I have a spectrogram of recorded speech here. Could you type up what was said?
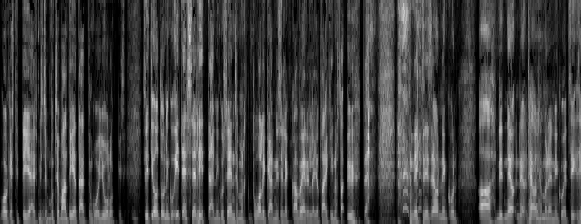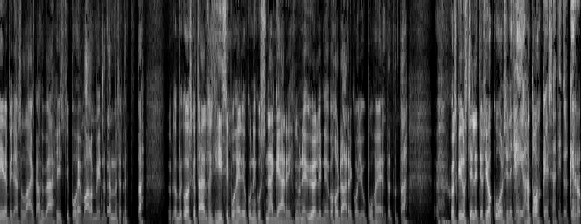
oikeasti tiedä edes, mm. mutta se vaan tietää, että on julkis. Mm. Sitten joutuu niin kuin itse selittämään niin kuin sen semmoiselle puolikänniselle kaverille, jota ei kiinnosta yhtään. niin, niin, se on niin kuin, ah, niin ne, ne, se on semmoinen, niin kuin, että siinä pitäisi olla aika hyvä hissipuhe valmiina tämmöiselle. Tota, olisiko tämä hissipuhe joku niin kuin snägäri, semmoinen yöllinen hodarikojupuhe, että tota, koska just silleen, että jos joku on silleen, että hei ihan tohkeissa, että kerro,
